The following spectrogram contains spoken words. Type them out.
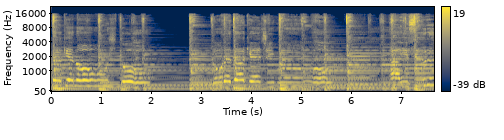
だけの人どれだけ自分を愛する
